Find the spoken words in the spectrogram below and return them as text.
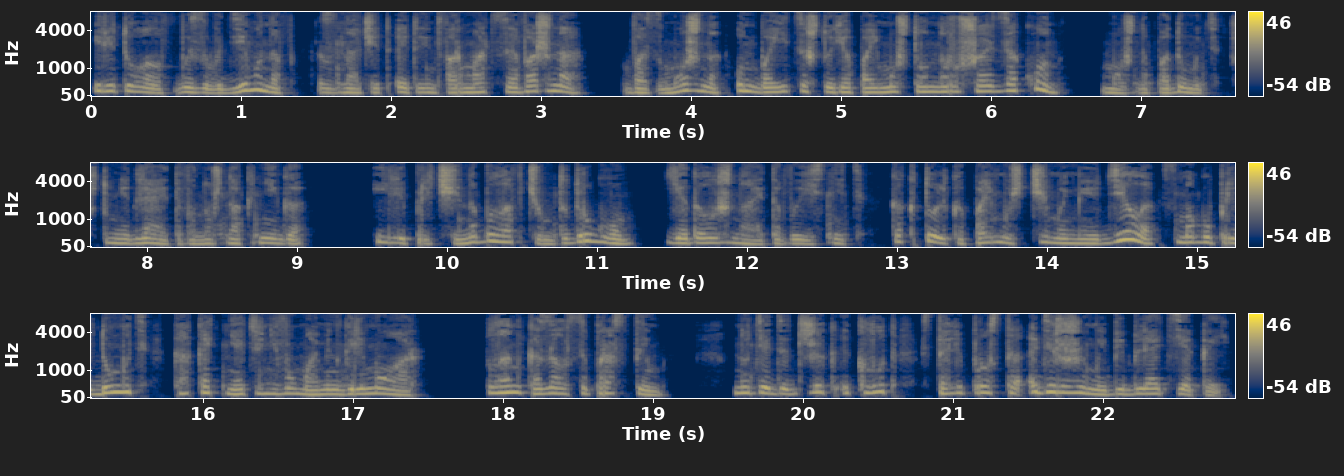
и ритуалов вызова демонов, значит, эта информация важна. Возможно, он боится, что я пойму, что он нарушает закон. Можно подумать, что мне для этого нужна книга. Или причина была в чем-то другом. Я должна это выяснить. Как только пойму, с чем имею дело, смогу придумать, как отнять у него мамин гримуар. План казался простым, но дядя Джек и Клод стали просто одержимы библиотекой.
